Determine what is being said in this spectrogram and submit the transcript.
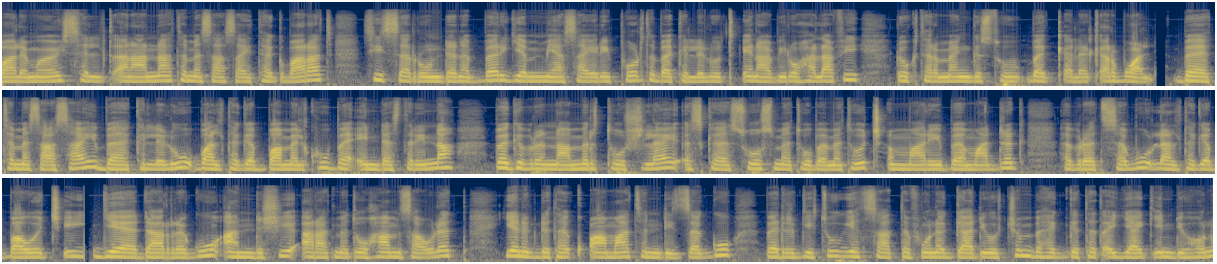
ባለሙያዎች ስልጠናና ተመሳሳይ ተግባራት ሲሰሩ እንደነበር የሚያሳይ ሪፖርት በክልሉ ጤና ቢሮ ኃላፊ ዶክተር መንግስቱ በቀለ ቀርቧል። በተመሳሳይ በክልሉ ባልተገባ መልኩ በኢንዱስትሪና በግብርና ምርቶች ላይ እስከ 300 በመቶ ጭማሪ በማድረግ ህብረተሰቡ ላልተገባ ወጪ የዳረጉ 1452 የንግድ ተቋማት እንዲዘጉ፣ በድርጊቱ የተሳተፉ ነጋዴዎችም በህግ ተጠያቂ እንዲሆኑ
